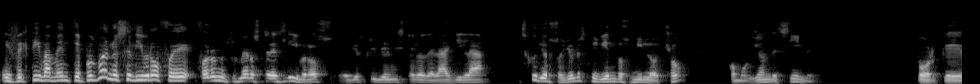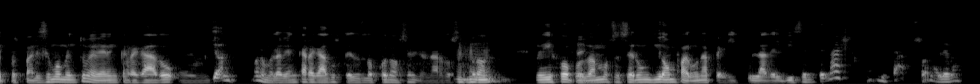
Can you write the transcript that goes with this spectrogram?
Efectivamente, pues bueno, ese libro fue, fueron mis primeros tres libros. Eh, yo escribí El Misterio del Águila. Es curioso, yo lo escribí en 2008 como guion de cine, porque pues para ese momento me habían encargado un guion. Bueno, me lo había encargado, ustedes lo conocen, Leonardo Cifrón. Me dijo, pues vamos a hacer un guion para una película del Bicentenario. Ah, pues,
